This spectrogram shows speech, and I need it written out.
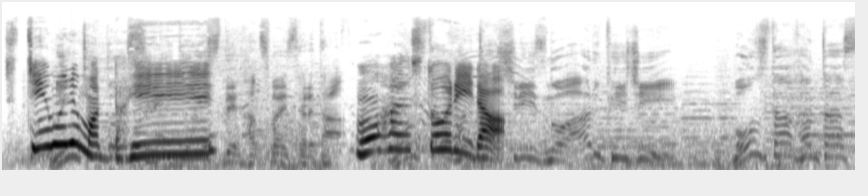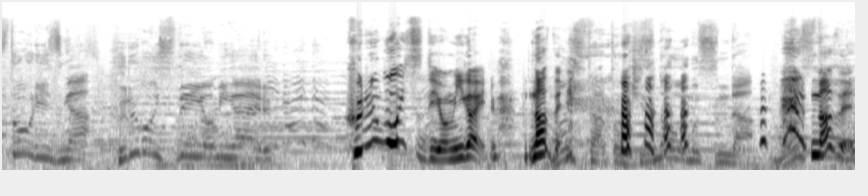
スチームでもあった？へえモンハンストーリーだ。モンスターハンターストーリーズがフルボイスで蘇る。フルボイスで蘇る？なぜ？なぜ？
